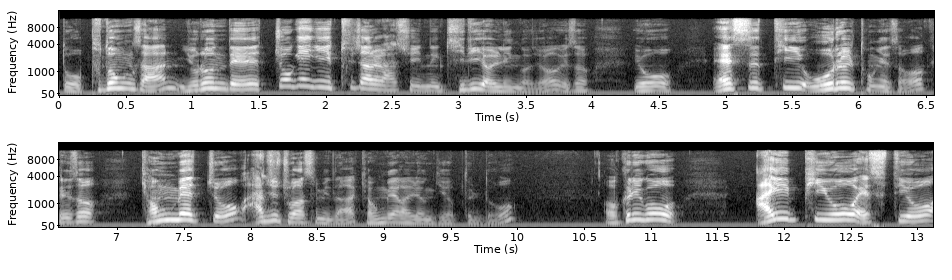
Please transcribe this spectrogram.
또 부동산 이런 데에 쪼개기 투자를 할 수 있는 길이 열린 거죠. 그래서 요 STO를 통해서 그래서 경매 쪽 아주 좋았습니다. 경매 관련 기업들도 어, 그리고 IPO, STO,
